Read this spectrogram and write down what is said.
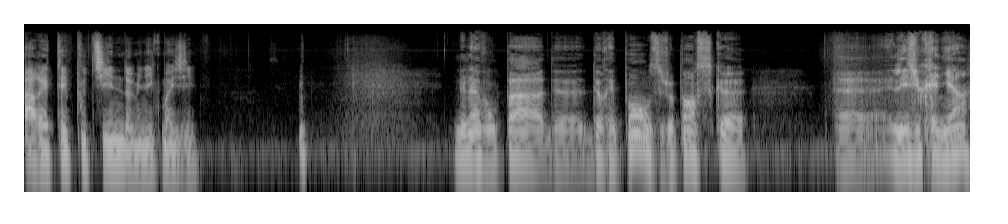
arrêter Poutine, Dominique Moisy? Nous n'avons pas de, réponse. Je pense que euh, les Ukrainiens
